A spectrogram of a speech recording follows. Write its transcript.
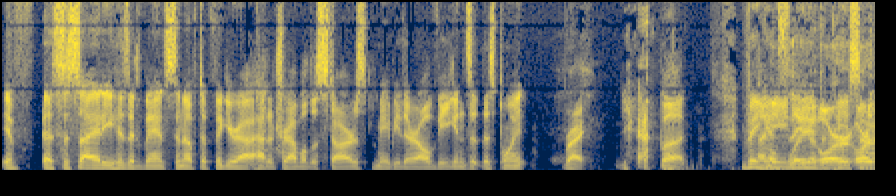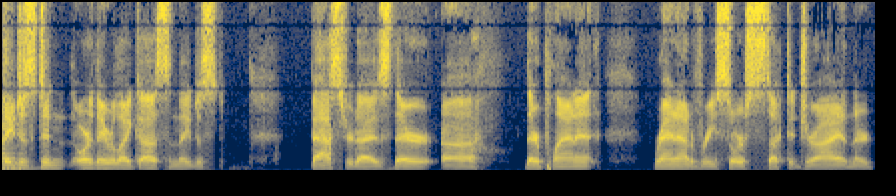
if a society has advanced enough to figure out how to travel the stars, maybe they're all vegans at this point. Right. Yeah. But Vegans, I mean- they the or peace or they just didn't, or they were like us and they just bastardized their uh, their planet, ran out of resource, sucked it dry, and they're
